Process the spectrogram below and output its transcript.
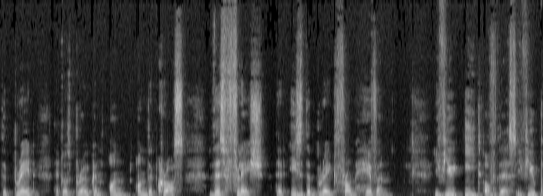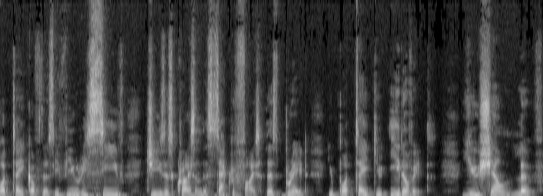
the bread that was broken on on the cross this flesh that is the bread from heaven if you eat of this if you partake of this if you receive Jesus Christ and the sacrifice this bread you partake you eat of it you shall live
